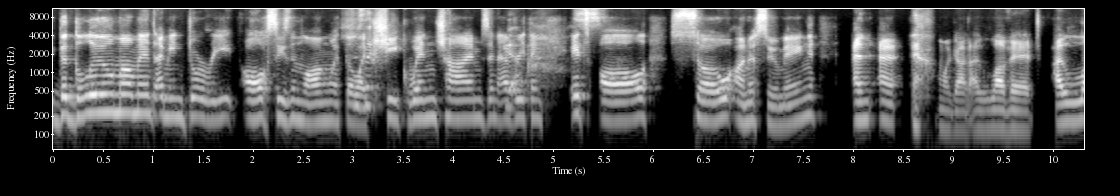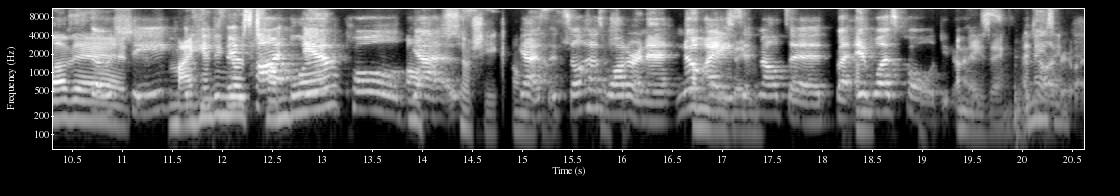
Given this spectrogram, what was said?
The glue moment. I mean dorit all season long with the like, like- chic wind chimes and Yeah. everything. It's all so unassuming and, and oh my god i love it i love it. So chic. My It Hand in Yours tumbler. and cold. Oh, yes. so chic oh yes, it still has so water chic. in it. No ice, it melted, but it was cold. You guys. Amazing. I tell Amazing. everyone.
